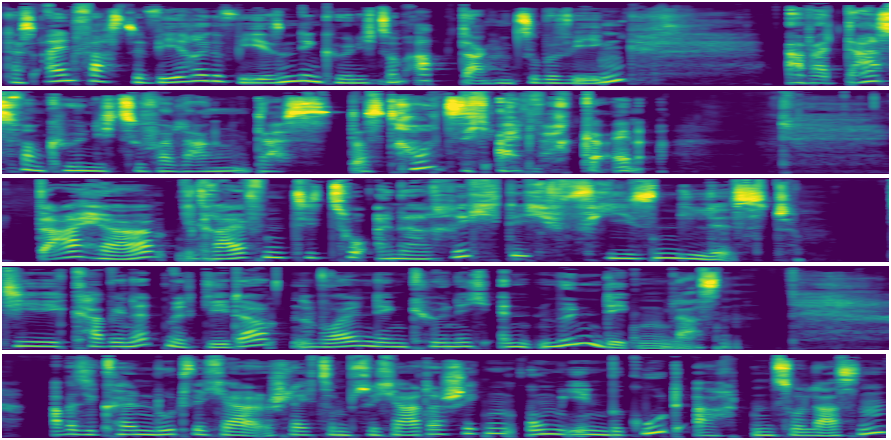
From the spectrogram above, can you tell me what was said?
Das Einfachste wäre gewesen, den König zum Abdanken zu bewegen. Aber das vom König zu verlangen, das, das traut sich einfach keiner. Daher greifen sie zu einer richtig fiesen List. Die Kabinettmitglieder wollen den König entmündigen lassen. Aber sie können Ludwig ja schlecht zum Psychiater schicken, um ihn begutachten zu lassen.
